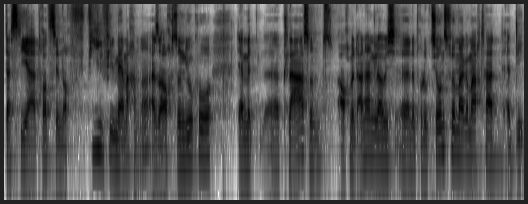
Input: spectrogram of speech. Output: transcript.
dass die ja trotzdem noch viel, viel mehr machen. Ne? Also auch so ein Joko, der mit äh, Klaas und auch mit anderen, glaube ich, äh, eine Produktionsfirma gemacht hat, äh, die,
